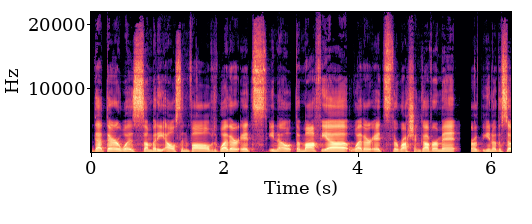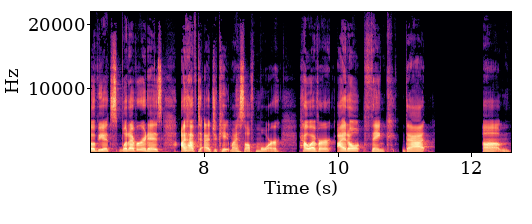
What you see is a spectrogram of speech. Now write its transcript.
that there was somebody else involved whether it's you know the mafia whether it's the russian government or you know the soviets whatever it is i have to educate myself more however i don't think that um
